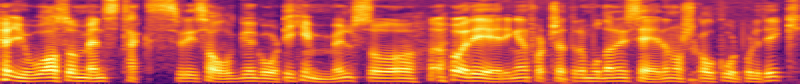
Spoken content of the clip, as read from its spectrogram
Eh, jo, altså mens taxfree-salget går til himmels og, og regjeringen fortsetter å modernisere norsk alkoholpolitikk,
